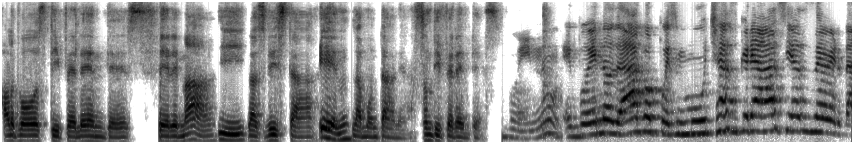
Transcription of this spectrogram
árboles diferentes del mar y las vistas en la montaña, son diferentes. Bueno, eh, bueno, Dago, pues muchas gracias, de verdad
